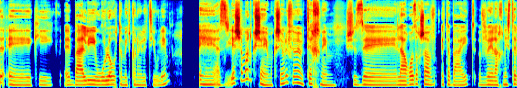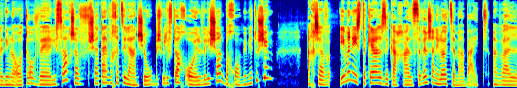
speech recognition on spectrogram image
אה, כי אה, בעלי הוא לא תמיד פנוי לטיולים. אה, אז יש המון קשיים, הקשיים לפעמים הם טכניים, שזה לארוז עכשיו את הבית ולהכניס את הילדים לאוטו ולנסוע עכשיו שעתיים וחצי לאנשהו בשביל לפתוח אוהל ולישון בחום עם יתושים. עכשיו אם אני אסתכל על זה ככה אז סביר שאני לא אצא מהבית אבל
